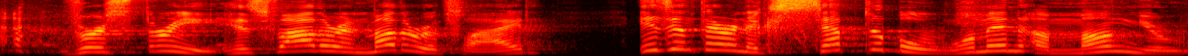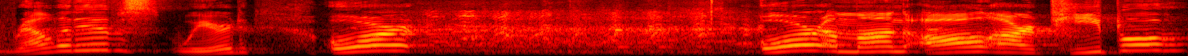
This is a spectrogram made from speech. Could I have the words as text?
Verse 3 His father and mother replied, Isn't there an acceptable woman among your relatives? Weird. Or, or among all our people?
